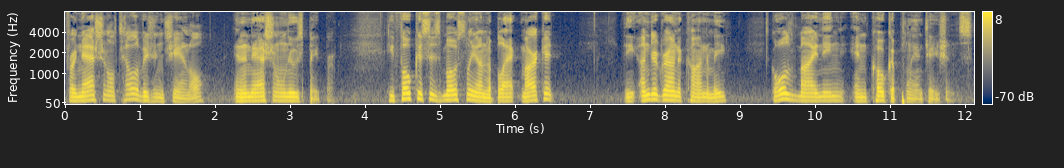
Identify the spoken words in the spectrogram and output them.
for a national television channel and a national newspaper. He focuses mostly on the black market, the underground economy, gold mining, and coca plantations.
